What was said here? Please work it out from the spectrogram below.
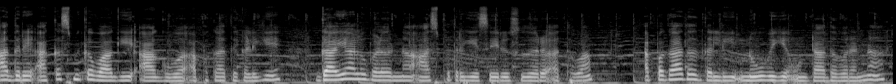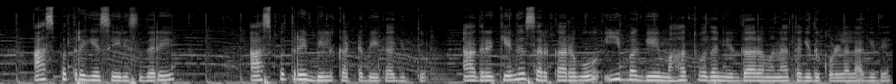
ಆದರೆ ಆಕಸ್ಮಿಕವಾಗಿ ಆಗುವ ಅಪಘಾತಗಳಿಗೆ ಗಾಯಾಳುಗಳನ್ನು ಆಸ್ಪತ್ರೆಗೆ ಸೇರಿಸುವುದರ ಅಥವಾ ಅಪಘಾತದಲ್ಲಿ ನೋವಿಗೆ ಉಂಟಾದವರನ್ನು ಆಸ್ಪತ್ರೆಗೆ ಸೇರಿಸಿದರೆ ಆಸ್ಪತ್ರೆ ಬಿಲ್ ಕಟ್ಟಬೇಕಾಗಿತ್ತು. ಆದರೆ ಕೇಂದ್ರ ಸರ್ಕಾರವು ಈ ಬಗ್ಗೆ ಮಹತ್ವದ ನಿರ್ಧಾರವನ್ನು ತೆಗೆದುಕೊಳ್ಳಲಾಗಿದೆ.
